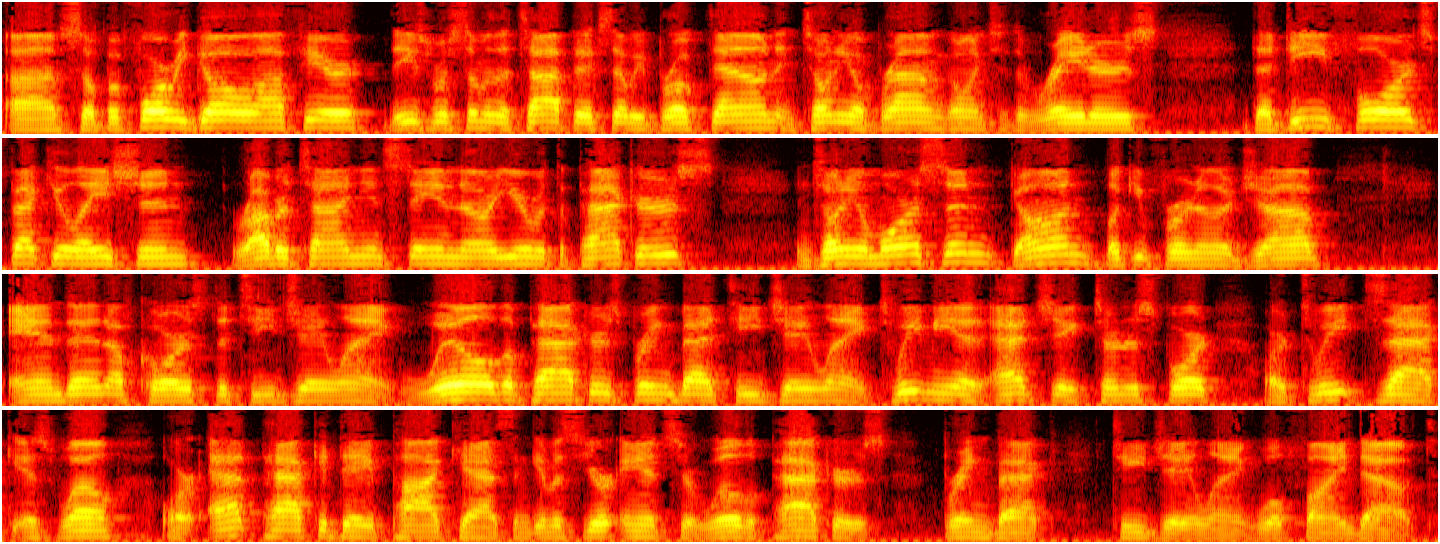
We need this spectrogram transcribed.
Uh, so before we go off here, these were some of the topics that we broke down. Antonio Brown going to the Raiders, the Dee Ford speculation, Robert Tonyan staying another year with the Packers, Antonio Morrison gone, looking for another job. And then, of course, the TJ Lang. Will the Packers bring back TJ Lang? Tweet me at, at Jake Turner Sport or tweet Zach as well or at Pack a Day Podcast and give us your answer. Will the Packers bring back TJ Lang? We'll find out.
